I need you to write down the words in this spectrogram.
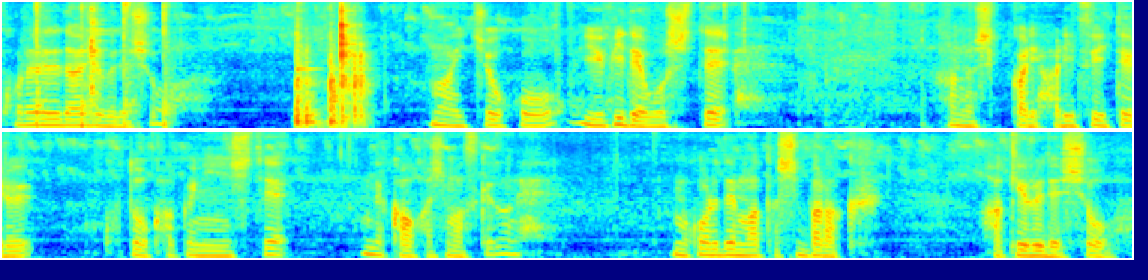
これで大丈夫でしょう。まあ一応こう指で押してあのしっかり張り付いてることを確認して、で、乾かしますけどね。もうこれでまたしばらく履けるでしょう。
